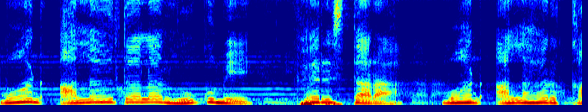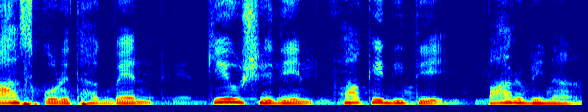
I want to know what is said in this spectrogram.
মহান আল্লাহ তাআলার হুকুমে ফেরেস্তারা মহান আল্লাহর কাজ করে থাকবেন। কেউ সেদিন ফাঁকি দিতে পারবে না।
